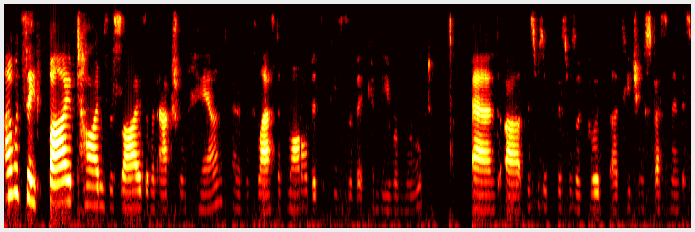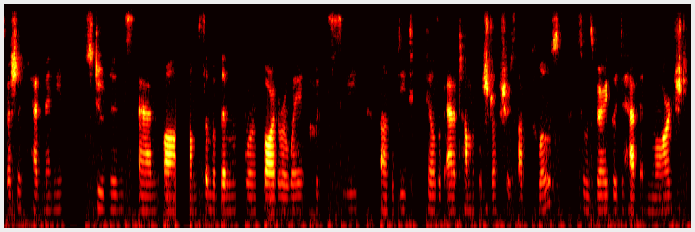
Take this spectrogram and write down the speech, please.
I would say five times the size of an actual hand, and it's a plastic model. Bits and pieces of it can be removed. And uh, this was a this was a good uh, teaching specimen, especially if you had many students, and um, some of them were farther away and couldn't see uh, the details of anatomical structures up close. So it's very good to have enlarged,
